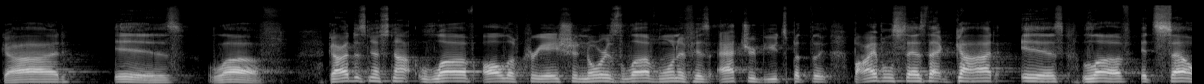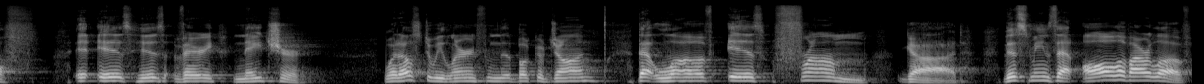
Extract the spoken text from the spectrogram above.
God is love. God does just not love all of creation, nor is love one of his attributes, but the Bible says that God is love itself. It is his very nature. What else do we learn from the book of John? That love is from God. This means that all of our love,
